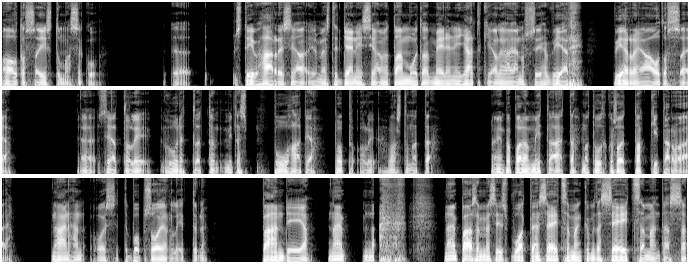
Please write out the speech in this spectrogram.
autossa istumassa, kun äh, Steve Harris ja ilmeisesti Dennis ja jotain muita meidän jätkiä oli ajanut siihen viere, viereen autossa ja äh, sieltä oli huudettu, että mitäs puuhaat ja Bob oli vastannut, että no enpä paljon mitään, että no tuutko soittaa kitaraa ja näin hän olisi sitten Bob Sawyer liittynyt bändiin ja näin, näin pääsemme siis vuoteen 77 tässä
